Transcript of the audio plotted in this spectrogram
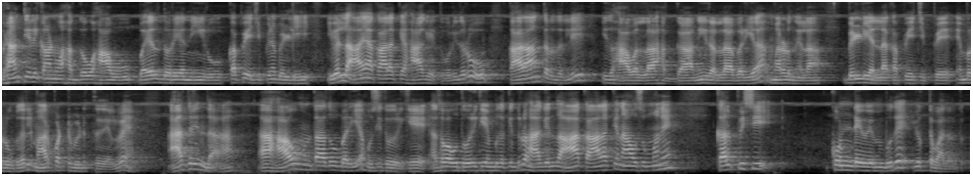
ಭ್ರಾಂತಿಯಲ್ಲಿ ಕಾಣುವ ಹಗ್ಗವು ಹಾವು ಬಯಲ್ದೊರೆಯ ನೀರು, ಕಪ್ಪೆ ಚಿಪ್ಪಿನ ಬೆಳ್ಳಿ, ಇವೆಲ್ಲ ಆಯಾ ಕಾಲಕ್ಕೆ ಹಾಗೆ ತೋರಿದರೂ ಕಾಲಾಂತರದಲ್ಲಿ ಇದು ಹಾವಲ್ಲ, ಹಗ್ಗ, ನೀರಲ್ಲ, ಬರಿಯ, ಮರಳು ನೆಲ, ಬೆಳ್ಳಿಯಲ್ಲ, ಕಪ್ಪೆ ಚಿಪ್ಪೆ ಎಂಬ ರೂಪದಲ್ಲಿ ಮಾರ್ಪಟ್ಟು ಬಿಡುತ್ತದೆ ಅಲ್ವೇ? ಆದ್ದರಿಂದ ಆ ಹಾವು ಮುಂತಾದವು ಬರಿಯ ಹುಸಿ ತೋರಿಕೆ ಅಥವಾ ಅವು ತೋರಿಕೆ ಎಂಬುದಕ್ಕಿಂತಲೂ ಹಾಗೆಂದು ಆ ಕಾಲಕ್ಕೆ ನಾವು ಸುಮ್ಮನೆ ಕಲ್ಪಿಸಿಕೊಂಡೆವೆಂಬುದೇ ಯುಕ್ತವಾದದ್ದು.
